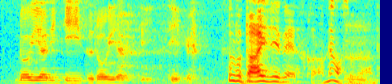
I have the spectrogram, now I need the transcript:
「ロイヤリティーズ・ロイヤリティ」っていう。でも大事ですからねそれはね、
